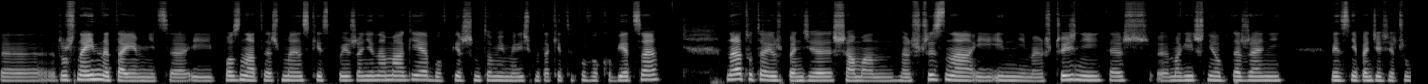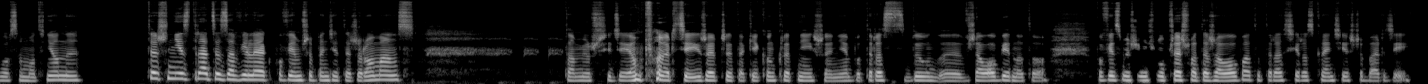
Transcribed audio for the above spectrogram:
e, różne inne tajemnice i pozna też męskie spojrzenie na magię, bo w pierwszym tomie mieliśmy takie typowo kobiece. No a tutaj już będzie szaman mężczyzna i inni mężczyźni też e, magicznie obdarzeni, więc nie będzie się czuł osamotniony. Też nie zdradzę za wiele, jak powiem, że będzie też romans. Tam już się dzieją bardziej rzeczy takie konkretniejsze, nie? Bo teraz był e, w żałobie, no to powiedzmy, że już mu przeszła ta żałoba, to teraz się rozkręci jeszcze bardziej.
